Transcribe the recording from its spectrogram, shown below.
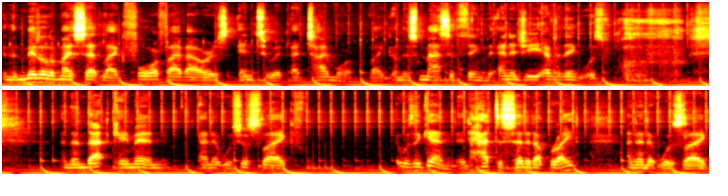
in the middle of my set, like four or five hours into it at Time Warp, like on this massive thing, the energy, everything was, and then that came in, and it was just like it was again, it had to set it up right, and then it was like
